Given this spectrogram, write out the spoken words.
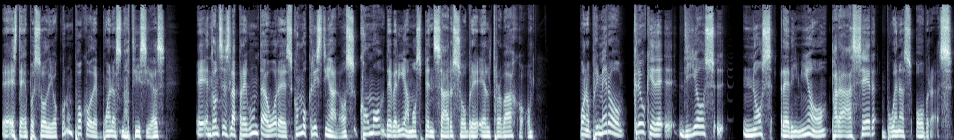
este episodio con un poco de buenas noticias. Eh, entonces la pregunta ahora es, como cristianos, ¿cómo deberíamos pensar sobre el trabajo? Bueno, primero, creo que Dios nos redimió para hacer buenas obras.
